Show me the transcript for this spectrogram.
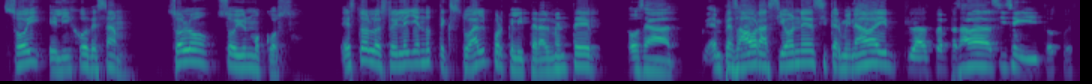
Soy el hijo de Sam. Solo soy un mocoso. Esto lo estoy leyendo textual porque literalmente, o sea, empezaba oraciones y terminaba y las empezaba así seguiditos, pues.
